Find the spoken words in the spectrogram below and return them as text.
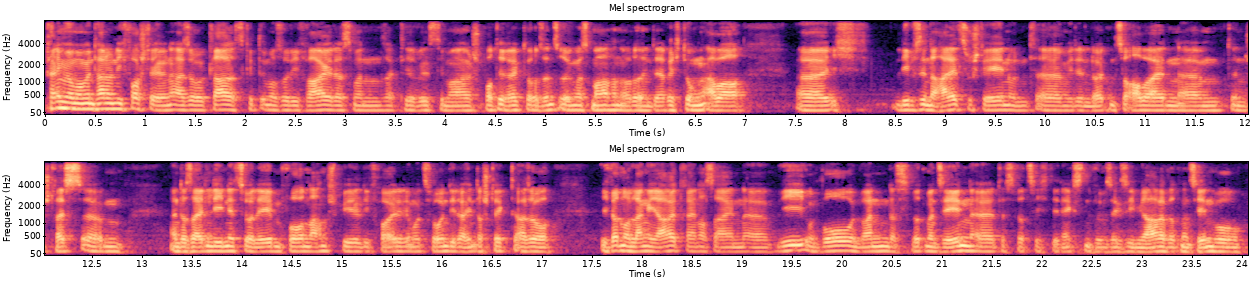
kann ich mir momentan noch nicht vorstellen. Also klar, es gibt immer so die Frage, dass man sagt, hier willst du mal Sportdirektor oder sonst irgendwas machen oder in der Richtung. Aber äh, ich liebe es in der Halle zu stehen und äh, mit den Leuten zu arbeiten, ähm, den Stress ähm, an der Seitenlinie zu erleben, vor und nach dem Spiel, die Freude, die Emotion, die dahinter steckt. Also ich werde noch lange Jahre Trainer sein. Äh, wie und wo und wann, das wird man sehen. Äh, das wird sich die nächsten fünf, sechs, sieben Jahre wird man sehen, wo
